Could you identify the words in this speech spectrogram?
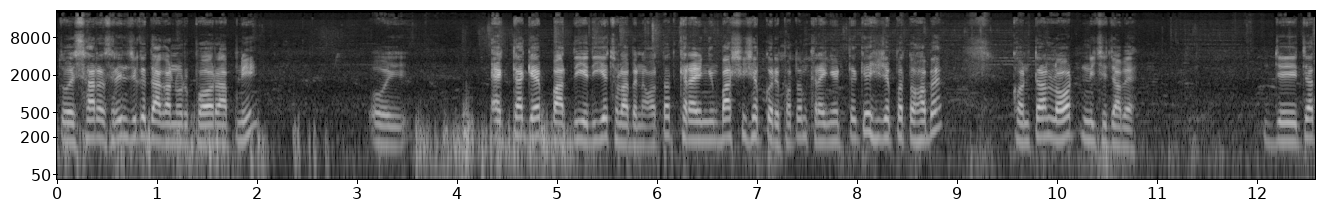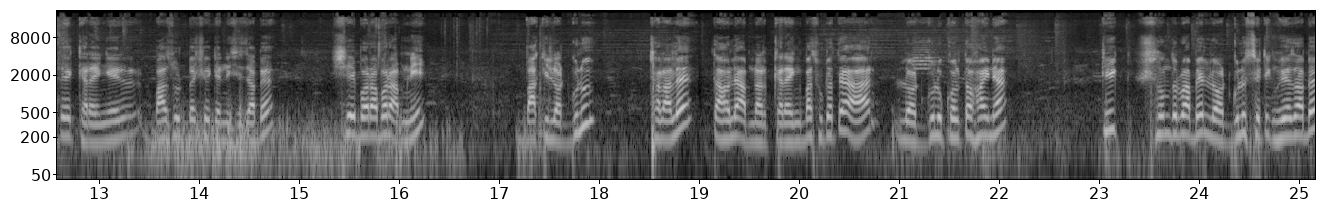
তো ওই সাড়ে চার ইঞ্চিকে দাগানোর পর আপনি ওই একটা গ্যাপ বাদ দিয়ে দিয়ে চলাবেন। অর্থাৎ ক্রাইং বাস হিসেব করে, প্রথম ক্রাইংয়ের থেকে হিসেব করতে হবে। কোনটা লট নিচে যাবে। যেটাতে ক্যারেঙের বাস উঠবে, সেটা নিচে যাবে। সে বরাবর আপনি বাকি লটগুলো চালালে তাহলে আপনার ক্যারেং বাস উঠাতে আর লটগুলো খুলতে হয় না। ঠিক সুন্দরভাবে লটগুলো সেটিং হয়ে যাবে,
